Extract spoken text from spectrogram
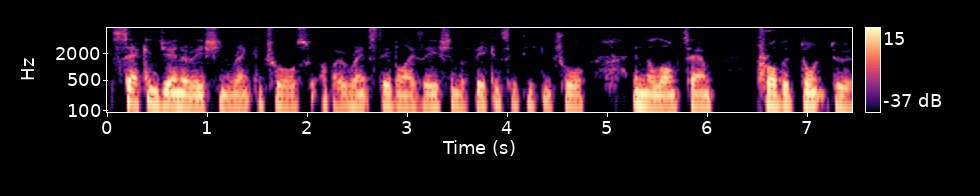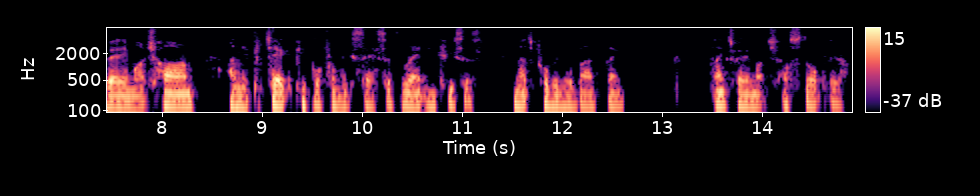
second generation rent controls about rent stabilization with vacancy decontrol in the long term probably don't do very much harm and they protect people from excessive rent increases. And that's probably no bad thing. Thanks very much. I'll stop there.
